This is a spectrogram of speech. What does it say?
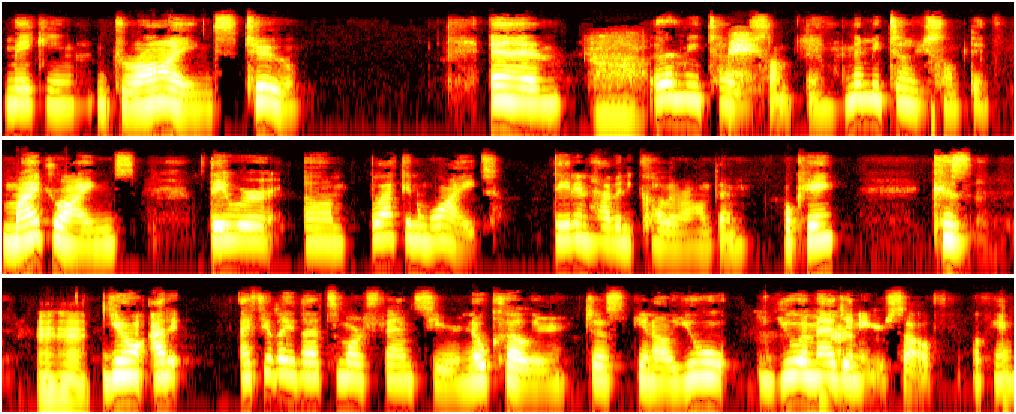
making drawings too. And let me tell you something. Let me tell you something. My drawings, they were um black and white. They didn't have any color on them. Okay, because hmm you know I I feel like that's more fancier. No color. Just you know you you imagine it yourself. Okay.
